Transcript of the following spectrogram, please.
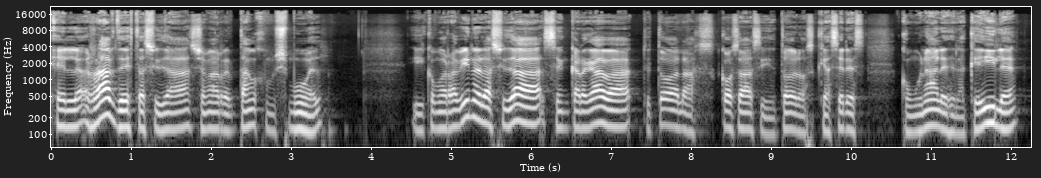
El rab de esta ciudad se llama Reb Shmuel, y como rabino de la ciudad se encargaba de todas las cosas y de todos los quehaceres comunales de la Keile.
